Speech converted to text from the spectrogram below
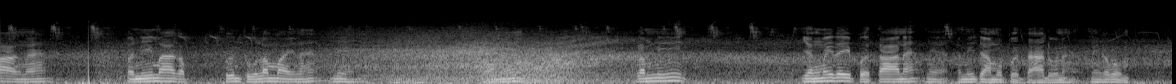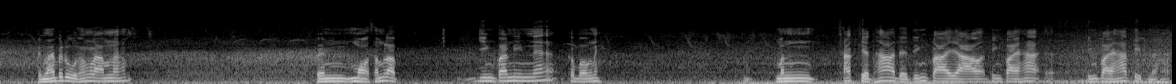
บ้างนะฮะวันนี้มากับพื้นถูลำใหม่นะฮะนี่ของลำนี้ยังไม่ได้เปิดตานะฮะเนี่ยอันนี้จะมาเปิดตาดูนะฮะนี่ครับผม เป็นไม้ประดู่ทั้งลำนะครับ เป็นเหมาะสำหรับยิงปลานินนะกระบอกนี้ มันชักเจ็ดห้าเดี๋ยวทิ้งปลายยาวทิ้งปลายห้าทิ้งปลายห้าสิบนะฮะ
